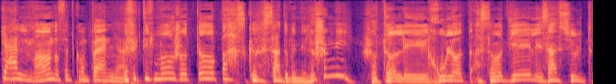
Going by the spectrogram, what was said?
calme hein, dans cette campagne. Effectivement, j'entends parce que ça devenait le chenille. J'entends les roulottes incendiées, les insultes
